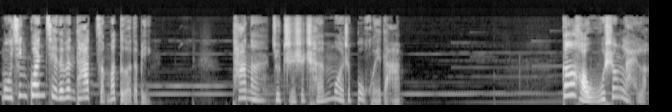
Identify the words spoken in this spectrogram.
母亲关切的问他怎么得的病，他呢就只是沉默着不回答。刚好吴生来了，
